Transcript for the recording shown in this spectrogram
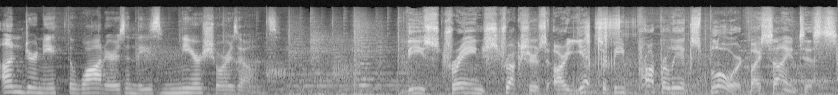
underneath the waters in these near-shore zones. These strange structures are yet to be properly explored by scientists.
